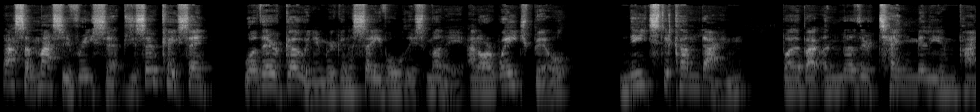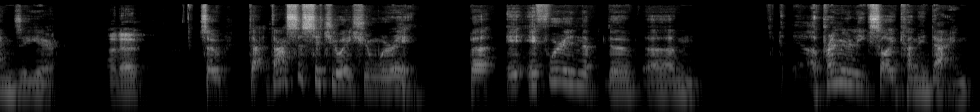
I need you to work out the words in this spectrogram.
that's a massive reset. Because it's okay saying, well, they're going and we're going to save all this money, and our wage bill needs to come down by about another 10 million pounds a year. I know. So that that's the situation we're in. But if we're in the, the um, a Premier League side coming down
